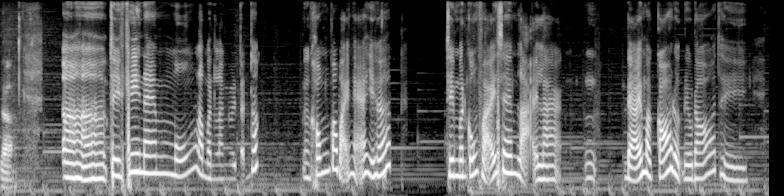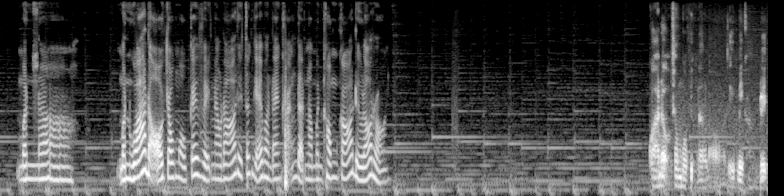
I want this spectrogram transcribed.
dạ. À, thì khi nam muốn là mình là người tỉnh thức không có bản ngã gì hết thì mình cũng phải xem lại là ừ, để mà có được điều đó thì mình uh, mình quá độ trong một cái việc nào đó thì tất nghĩa mình đang khẳng định là mình không có điều đó rồi. Quá độ trong một việc nào đó thì mình khẳng định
